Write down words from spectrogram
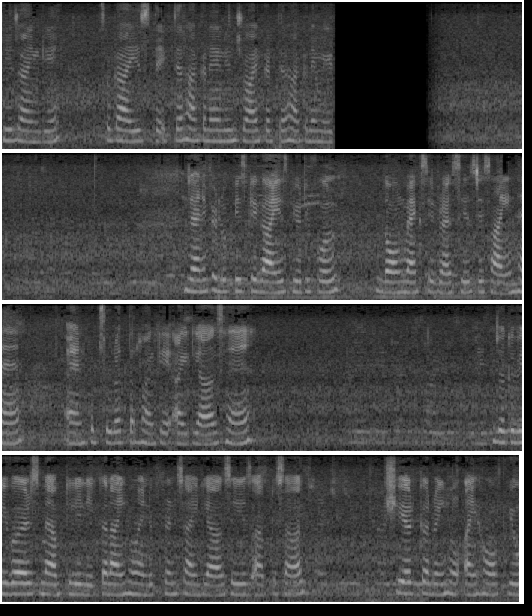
किए जाएँगे। सो so गाइस देखते रहा करें एंड इंजॉय करते रहा करें मेरे। जेनिफर लुपीस के guys beautiful long maxi dresses design हैं। एंड खूबसूरत तरह के आइडियाज़ हैं जो कि व्यूवर्स मैं आपके लिए लेकर आई हूँ एंड डिफरेंट आइडियाज़ आपके साथ शेयर कर रही हूँ। I hope you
